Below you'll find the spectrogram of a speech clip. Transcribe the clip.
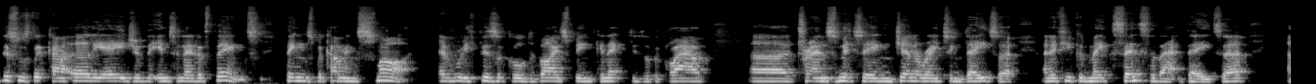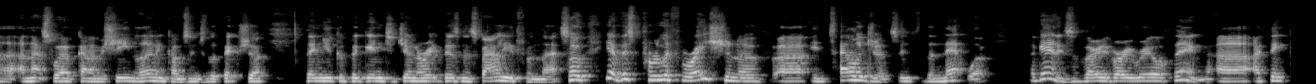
this was the kind of early age of the internet of things things becoming smart every physical device being connected to the cloud uh, transmitting generating data and if you could make sense of that data uh, and that's where kind of machine learning comes into the picture then you could begin to generate business value from that. So, yeah, this proliferation of uh, intelligence into the network, again, is a very, very real thing. Uh, I think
